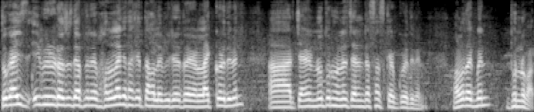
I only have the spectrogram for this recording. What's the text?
তো গাইজ এই ভিডিওটা যদি আপনাদের ভালো লাগে থাকে, তাহলে ভিডিওটা লাইক করে দেবেন, আর চ্যানেল নতুন হলে চ্যানেলটা সাবস্ক্রাইব করে দেবেন। ভালো থাকবেন, ধন্যবাদ।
